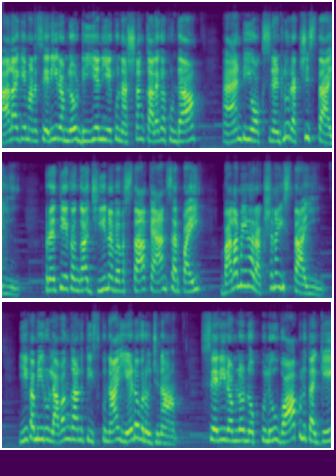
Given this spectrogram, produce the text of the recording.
అలాగే మన శరీరంలో డిఎన్ఏకు నష్టం కలగకుండా యాంటీ ఆక్సిడెంట్లు రక్షిస్తాయి. ప్రత్యేకంగా జీర్ణ వ్యవస్థ క్యాన్సర్పై బలమైన రక్షణ ఇస్తాయి. ఇక మీరు లవంగాలు తీసుకున్న ఏడవ రోజున శరీరంలో నొప్పులు వాపులు తగ్గి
